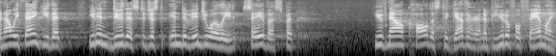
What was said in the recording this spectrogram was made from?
And how we thank you that you didn't do this to just individually save us, but you've now called us together in a beautiful family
